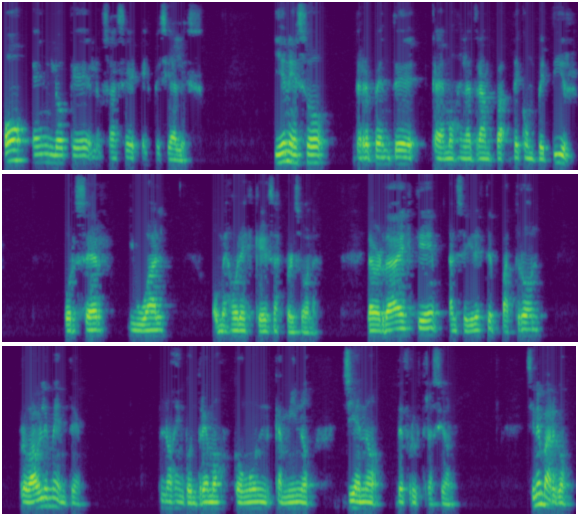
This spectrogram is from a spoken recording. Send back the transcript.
o en lo que los hace especiales. Y en eso, de repente, caemos en la trampa de competir por ser igual o mejores que esas personas. La verdad es que al seguir este patrón probablemente nos encontremos con un camino lleno de frustración. Sin embargo,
